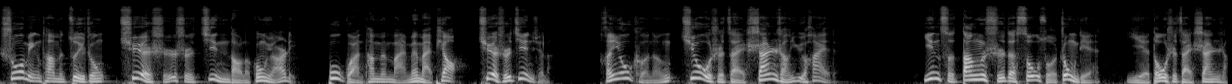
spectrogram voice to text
说明他们最终确实是进到了公园里。不管他们买没买票，确实进去了。很有可能就是在山上遇害的，因此当时的搜索重点也都是在山上。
